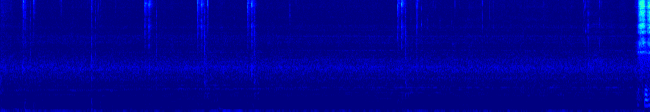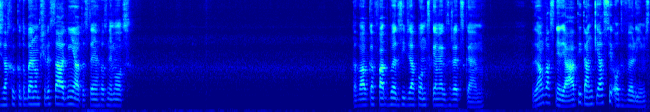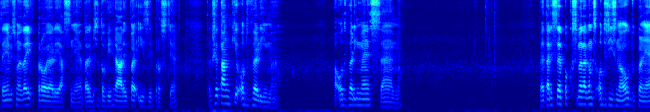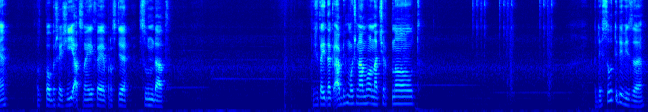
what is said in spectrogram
Ještě za chvilku to bude jenom 60 dní, ale to je stejně hrozně moc. Ta válka fakt bude dřív s Japonskem jak s Řeckem. Tady mám vlastně, já ty tanky asi odvelím, stejně bychom tady projeli jasně, tady by se to vyhráli úplně easy prostě. Takže tanky odvelíme. A odvelíme je sem. Tady se pokusíme takhle odříznout úplně od pobřeží a co nejrychleji je prostě sundat. Takže tady tak, abych možná mohl načrtnout... Kde jsou ty divize?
